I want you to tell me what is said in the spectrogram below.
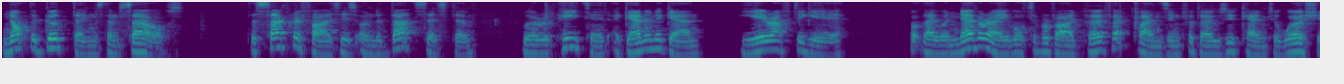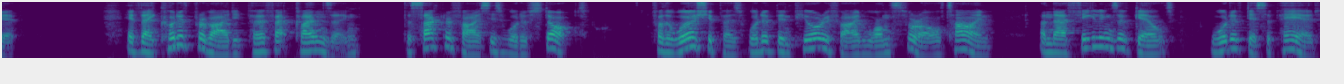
not the good things themselves. The sacrifices under that system were repeated again and again, year after year, but they were never able to provide perfect cleansing for those who came to worship. If they could have provided perfect cleansing, the sacrifices would have stopped, for the worshippers would have been purified once for all time and their feelings of guilt would have disappeared.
